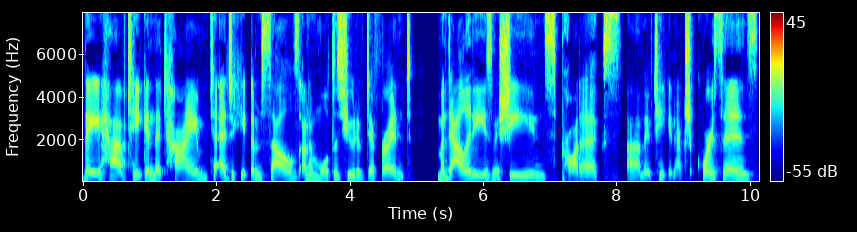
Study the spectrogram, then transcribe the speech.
they have taken the time to educate themselves on a multitude of different modalities, machines, products. Um, they've taken extra courses.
